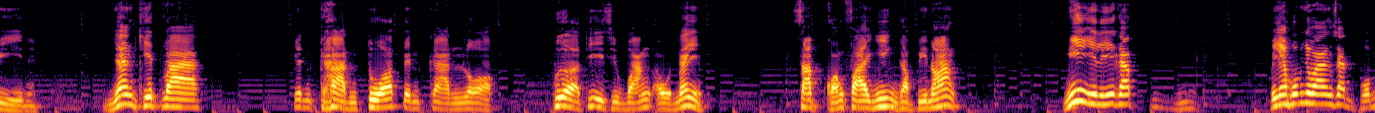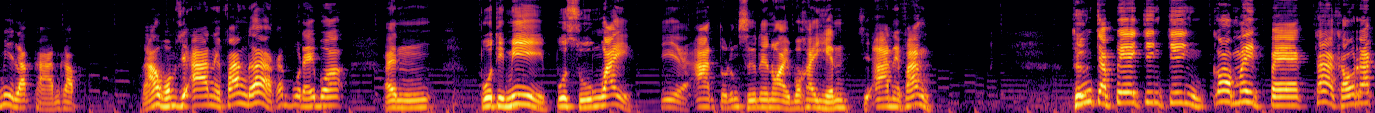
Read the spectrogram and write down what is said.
ปีนี่ยังคิดว่า เป็นการตัวเป็นการหลอก เพื่อที่สิหวังเอาในทรัพย์ของฝ่ายยิงครับพี่น้องมีอีหลีครับเป็นยังผมจะวางสั้นผมมีหลักฐานครับเอาผมสิอ่านให้ฟังเด้อกันผู้ใดบ่อันผู้ที่มีผู้สูงวัยที่อ่านตัวหนังสือน้อยๆบ่ใครเห็นสิอ่านให้ฟัง ถึงจะเปย์จริง ๆ ก็ไม่แปลกถ้าเขารัก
